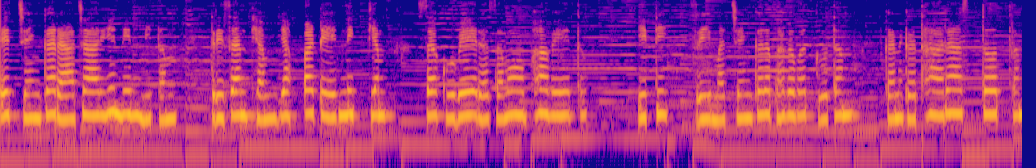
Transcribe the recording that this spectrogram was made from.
यच्चङ्कराचार्यनिर्मितं त्रिसन्ध्यं यः पठेन्नित्यं स कुबेरसमो भवेत् इति श्रीमच्छङ्करभगवद्कृतं कनकधारास्तोत्रं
